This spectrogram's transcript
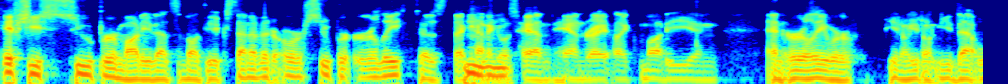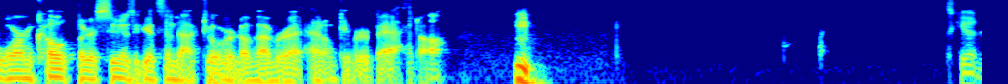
if she's super muddy, that's about the extent of it, or super early, because that kind of Mhm. goes hand in hand, right? Like muddy and and early, where you know you don't need that warm coat, but as soon as it gets into October, November, I, I don't give her a bath at all. It's good.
